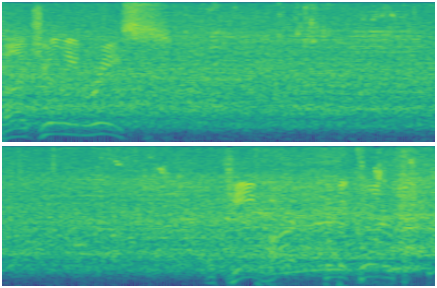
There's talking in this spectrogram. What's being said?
by Julian Reese. Hakim Hart from the corner for three.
